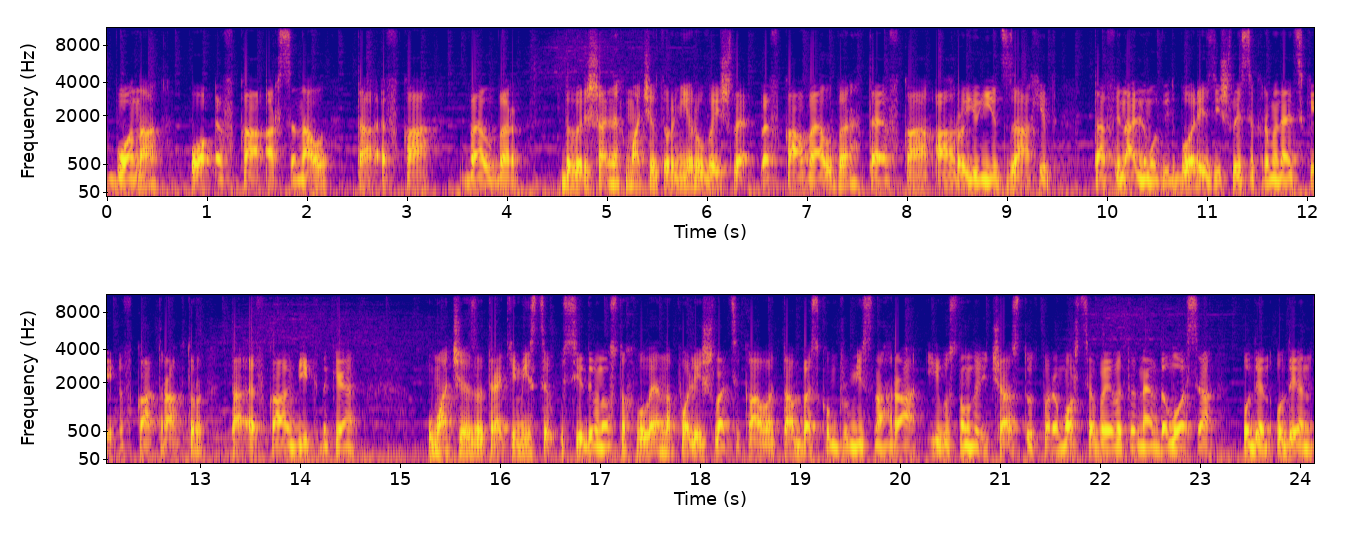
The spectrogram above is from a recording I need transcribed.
Бона, ОФК Арсенал та ФК Велбер. До вирішальних матчів турніру вийшли ФК Велбер та ФК Агроюніт Захід. Та в фінальному відборі зійшлися Кременецький ФК Трактор та ФК Вікники. У матчі за третє місце усі 90 хвилин на полі йшла цікава та безкомпромісна гра, і в основний час тут переможця виявити не вдалося 1-1.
